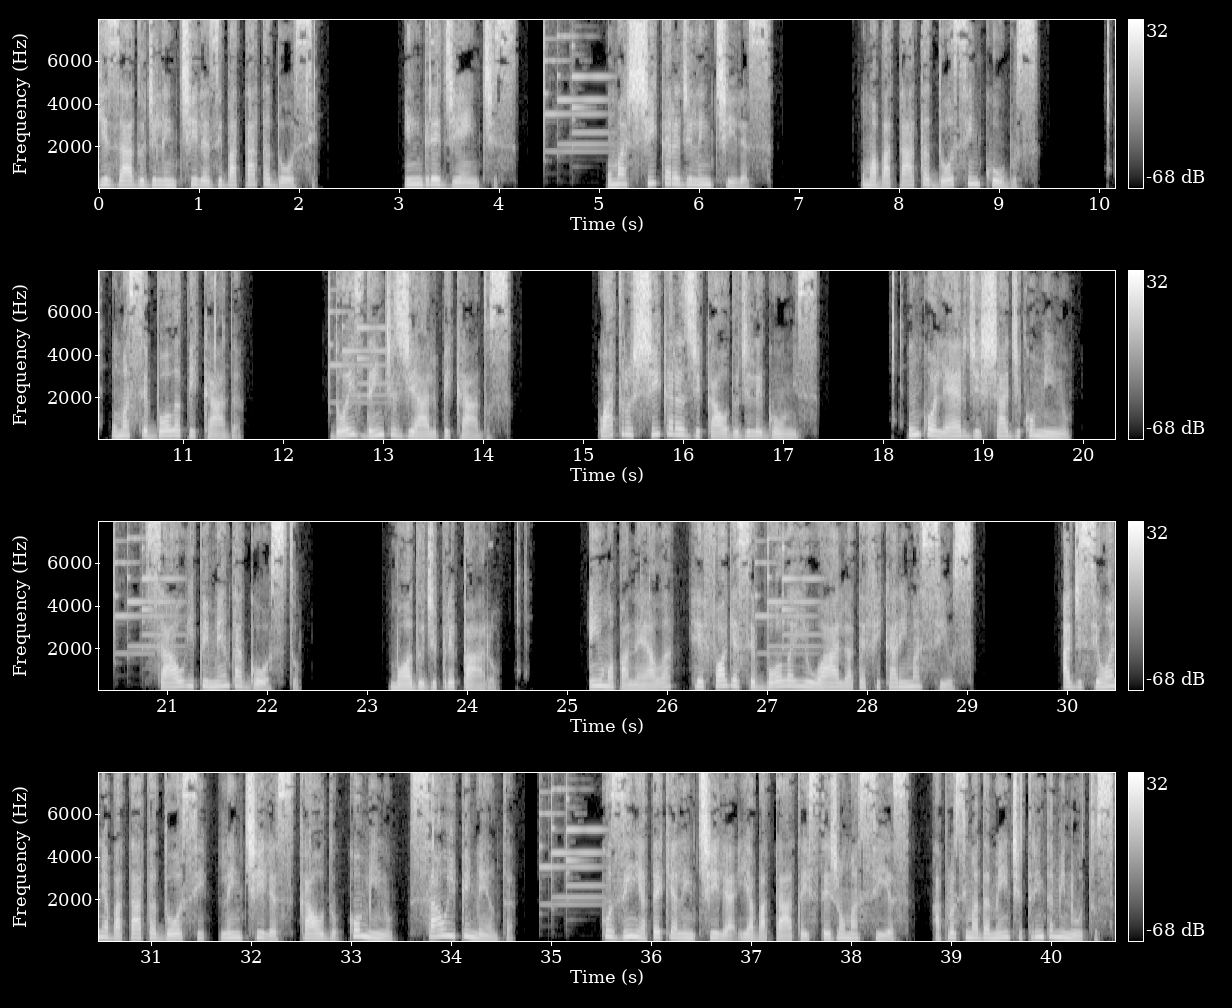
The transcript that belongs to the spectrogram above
Guisado de lentilhas e batata doce. Ingredientes: Uma xícara de lentilhas. Uma batata doce em cubos. Uma cebola picada. Dois dentes de alho picados. 4 xícaras de caldo de legumes. 1 colher de chá de cominho. Sal e pimenta a gosto. Modo de preparo. Em uma panela, refogue a cebola e o alho até ficarem macios. Adicione a batata doce, lentilhas, caldo, cominho, sal e pimenta. Cozinhe até que a lentilha e a batata estejam macias, aproximadamente 30 minutos.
